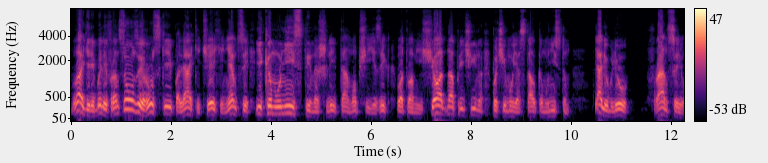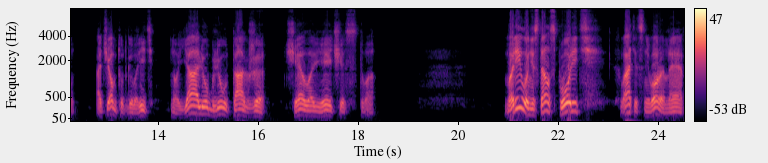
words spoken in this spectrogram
В лагере были французы, русские, поляки, чехи, немцы, и коммунисты нашли там общий язык. Вот вам еще одна причина, почему я стал коммунистом. Я люблю Францию. О чем тут говорить? Но я люблю также человечество. Марило не стал спорить, хватит с него Рене.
